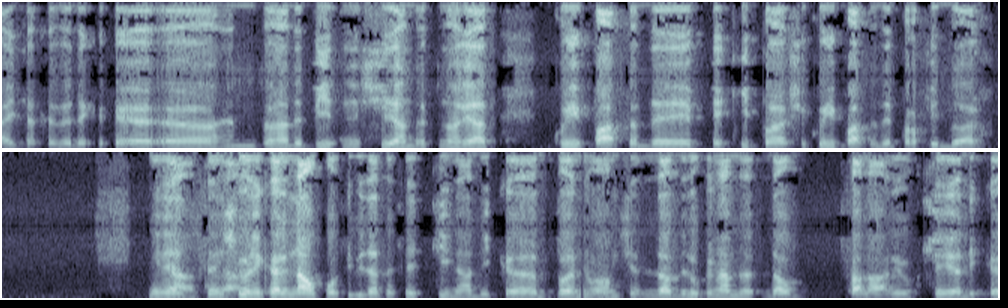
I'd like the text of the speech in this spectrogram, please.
aici se vede că, că uh, în zona de business și antreprenoriat cui pasă de echipă și cui pasă de profit doar. Bine, da, sunt da. și unii care n-au posibilitatea să se țină, adică, bă, nu am ce să dau de lucru, n-am de să dau salariu, și adică,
